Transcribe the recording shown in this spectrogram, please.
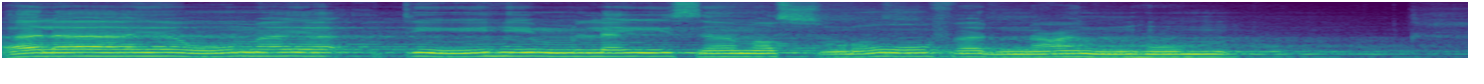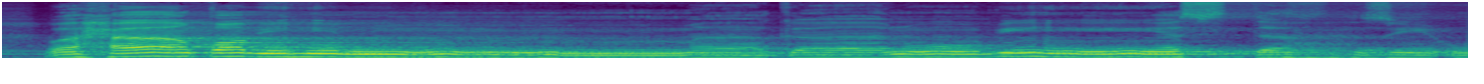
ألا يوم يأتيهم ليس مصروفا عنهم. وحاق بهم كانوا به يستهزئون.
